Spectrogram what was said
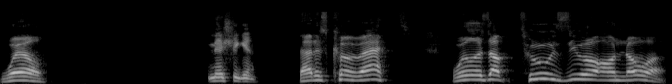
Will. Michigan. That is correct. Will is up 2 0 on Noah.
